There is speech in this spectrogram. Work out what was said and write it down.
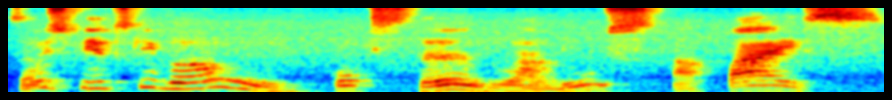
São espíritos que vão conquistando a luz, a paz,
